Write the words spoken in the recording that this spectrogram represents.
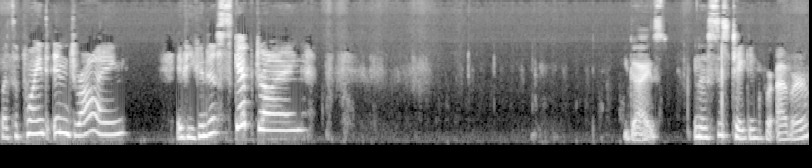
What's the point in drawing if you can just skip drawing? You guys, this is taking forever.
